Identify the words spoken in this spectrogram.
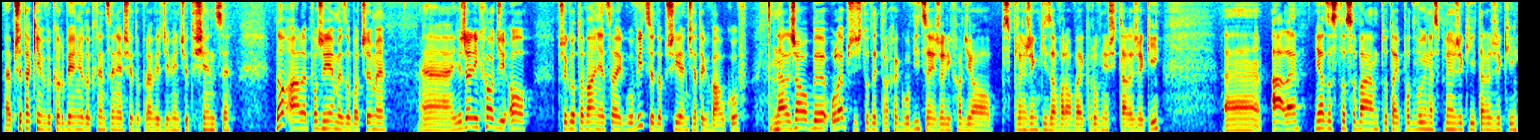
e, przy takim wykorbieniu do kręcenia się do prawie 9000. No ale pożyjemy, zobaczymy. E, Jeżeli chodzi o przygotowanie całej głowicy do przyjęcia tych wałków, należałoby ulepszyć tutaj trochę głowicę, jeżeli chodzi o sprężynki zaworowe, jak również i talerzyki. E, Ale ja zastosowałem tutaj podwójne sprężyki i talerzyki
